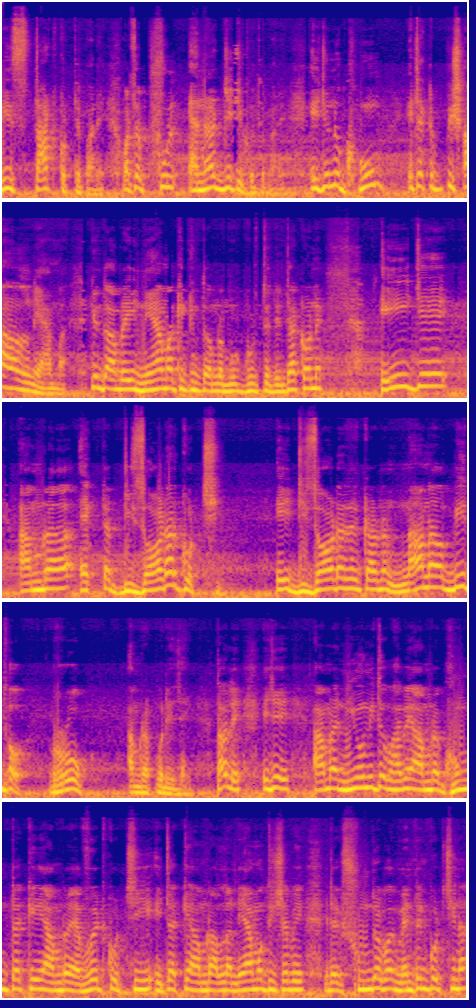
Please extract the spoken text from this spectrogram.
রিস্টার্ট করতে পারে অর্থাৎ ফুল এনার্জেটিক হতে পারে। এই জন্য ঘুম এটা একটা বিশাল নেয়ামা। কিন্তু আমরা এই নেয়ামাকে কিন্তু আমরা গুরুত্ব দিই। যার কারণে এই যে আমরা একটা ডিসঅর্ডার করছি এই ডিসঅর্ডারের কারণে নানাবিধ রোগ আমরা পড়ে যাই। তাহলে এই যে আমরা নিয়মিতভাবে আমরা ঘুমটাকে আমরা অ্যাভয়েড করছি, এটাকে আমরা আল্লাহ নেয়ামত হিসেবে এটাকে সুন্দরভাবে মেনটেন করছি না।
